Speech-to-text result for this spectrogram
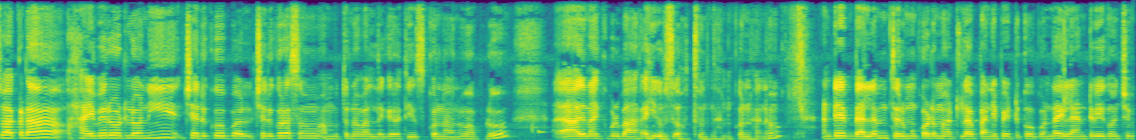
సో అక్కడ హైవే రోడ్లోని చెరుకు చెరుకు రసం అమ్ముతున్న వాళ్ళ దగ్గర తీసుకున్నాను అప్పుడు. అది నాకు ఇప్పుడు బాగా యూస్ అవుతుంది అనుకున్నాను. అంటే బెల్లం తురుముకోవడం అట్లా పని పెట్టుకోకుండా ఇలాంటివి కొంచెం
